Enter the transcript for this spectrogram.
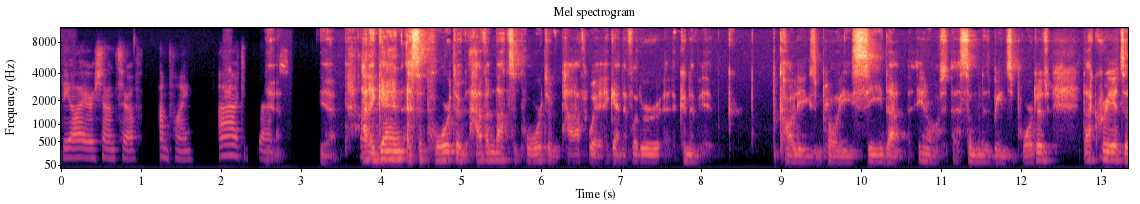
the Irish answer of, I'm fine. Ah, yeah. yeah. And again, a supportive, having that supportive pathway, again, if other kind of colleagues, employees see that you know someone is being supported, that creates a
